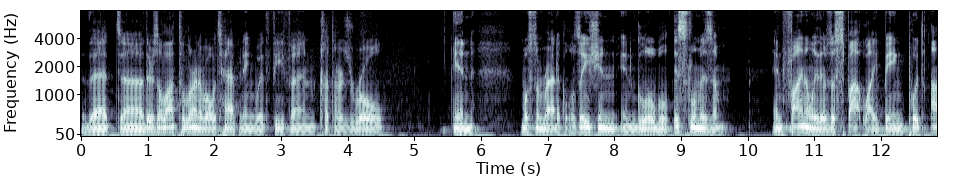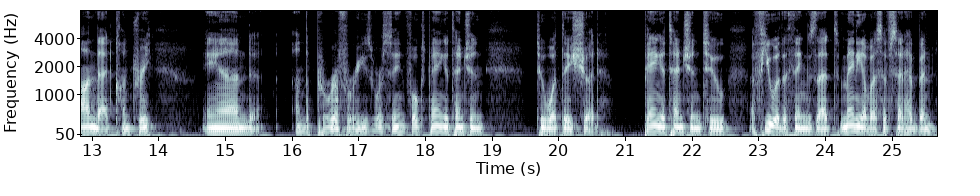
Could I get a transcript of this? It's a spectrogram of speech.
that uh, there's a lot to learn about what's happening with FIFA and Qatar's role in Muslim radicalization, in global Islamism, and finally, there's a spotlight being put on that country. And on the peripheries, we're seeing folks paying attention to what they should, paying attention to a few of the things that many of us have said have been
